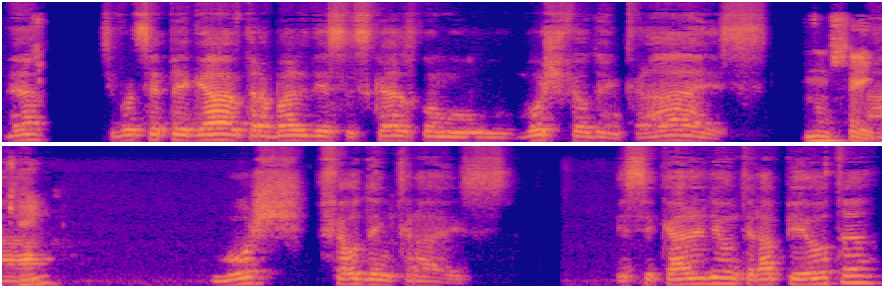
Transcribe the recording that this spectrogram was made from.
Né? Se você pegar o trabalho desses caras como o Moshe Feldenkrais... Não sei, quem? Moshe Feldenkrais. Esse cara ele é um terapeuta,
